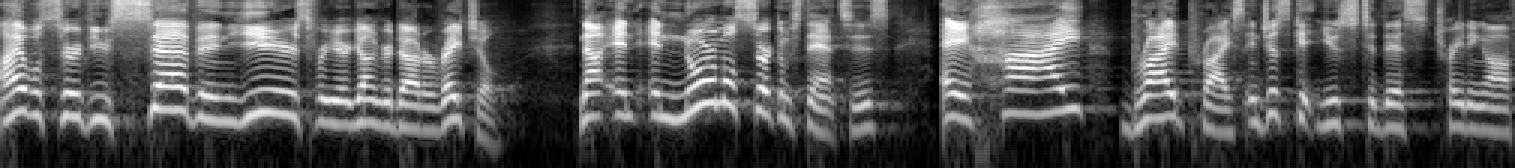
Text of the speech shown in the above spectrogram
I will serve you seven years for your younger daughter, Rachel. Now, in, in normal circumstances, a high bride price, and just get used to this trading off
